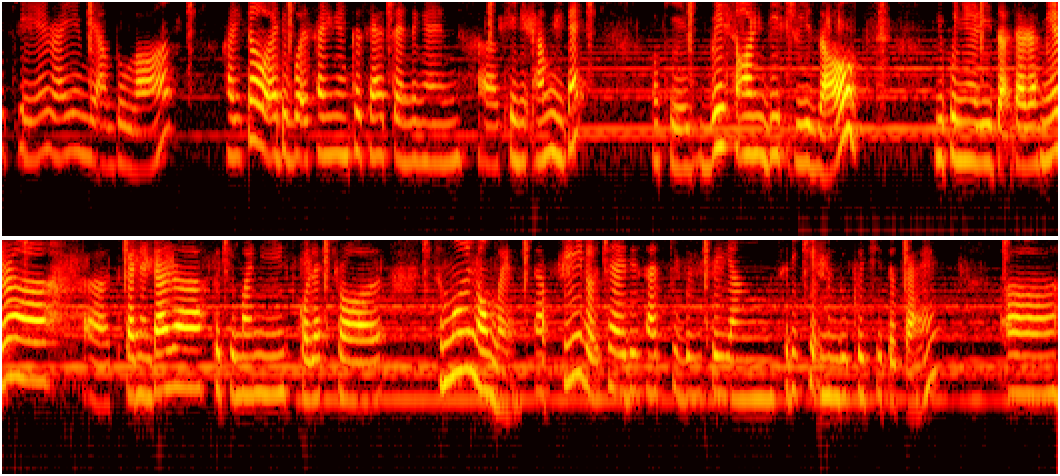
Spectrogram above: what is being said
Okey, Ryan bin Abdullah. Hari tu ada buat saringan kesihatan dengan uh, klinik kami kan? Okey, based on these results, you punya result darah merah, uh, tekanan darah, kecil manis, kolesterol, semua normal. Tapi doktor ada satu berita yang sedikit menduka citakan. Uh,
